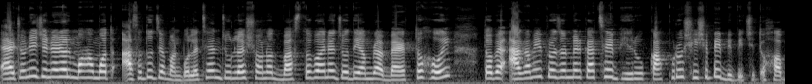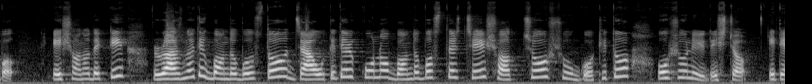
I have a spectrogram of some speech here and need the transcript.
অ্যাটর্নি জেনারেল মোহাম্মদ আসাদুজ্জামান বলেছেন, জুলাই সনদ বাস্তবায়নে যদি আমরা ব্যর্থ হই, তবে আগামী প্রজন্মের কাছে ভীরু কাপুরুষ হিসেবে বিবেচিত হব। এই সনদ একটি রাজনৈতিক বন্দোবস্ত যা অতীতের কোনো বন্দোবস্তের চেয়ে স্বচ্ছ, সুগঠিত ও সুনির্দিষ্ট। এটি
